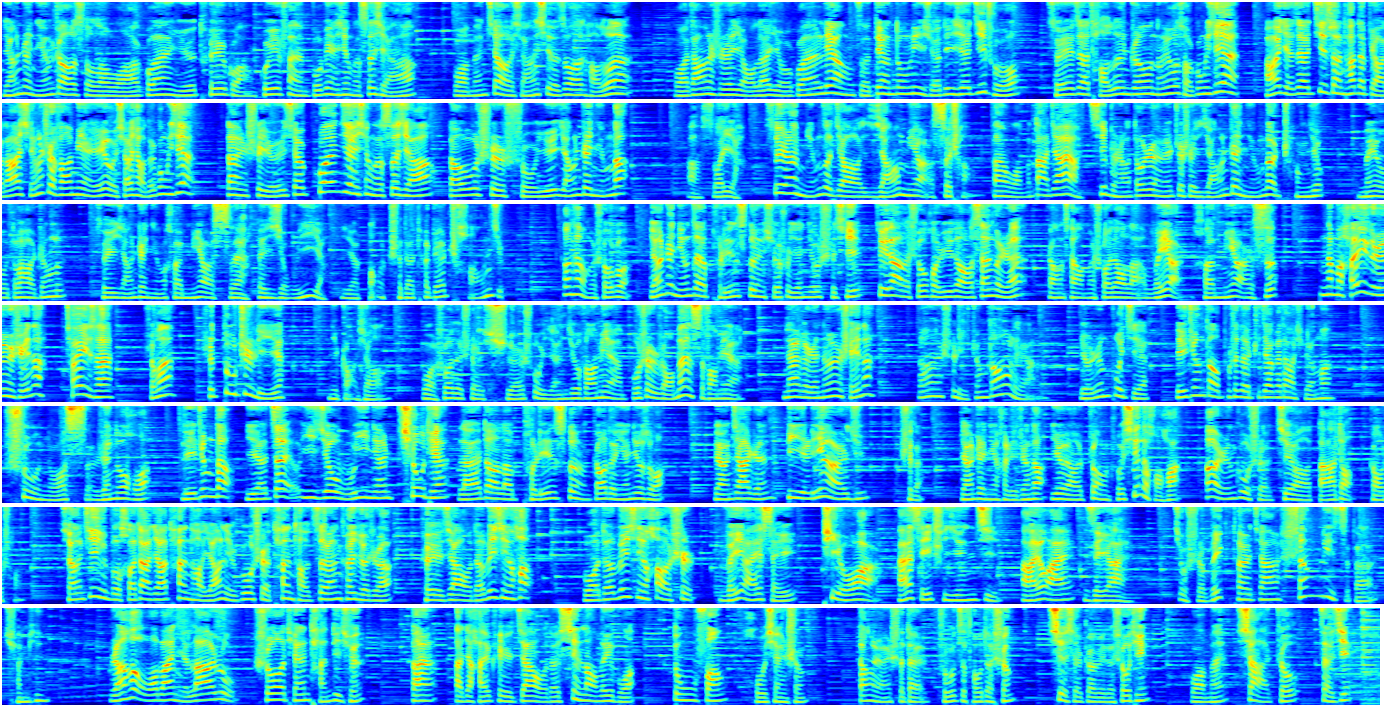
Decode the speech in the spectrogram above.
杨振宁告诉了我关于推广规范不变性的思想，我们较详细的做了讨论。我当时有了有关量子电动力学的一些基础，所以在讨论中能有所贡献，而且在计算它的表达形式方面也有小小的贡献。但是有一些关键性的思想都是属于杨振宁的，啊，所以啊，虽然名字叫杨米尔斯场，但我们大家呀基本上都认为这是杨振宁的成就，没有多少争论。所以杨振宁和米尔斯呀的友谊啊也保持的特别长久。刚才我们说过，杨振宁在普林斯顿学术研究时期最大的收获遇到了三个人。刚才我们说到了维尔和米尔斯，那么还有一个人是谁呢？猜一猜，什么是杜志礼？你搞笑了。我说的是学术研究方面，不是 romance 方面。那个人能是谁呢？当然是李政道了呀。有人不解，李政道不是在芝加哥大学吗？树挪死，人挪活。李政道也在1951年秋天来到了普林斯顿高等研究所，两家人比邻而居。是的，杨振宁和李政道又要撞出新的火花，二人故事就要达到高潮。想进一步和大家探讨杨李故事，探讨自然科学者，可以加我的微信号。我的微信号是 v s a t o r s h e n g l i z i，就是 Victor 加生粒子的全拼。然后我把你拉入说天谈地群。当然，大家还可以加我的新浪微博东方胡先生，当然是带竹字头的生。谢谢各位的收听，我们下周再见。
